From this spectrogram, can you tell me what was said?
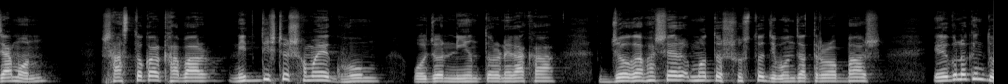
যেমন স্বাস্থ্যকর খাবার, নির্দিষ্ট সময়ে ঘুম, ওজন নিয়ন্ত্রণে রাখা, যোগাভ্যাসের মতো সুস্থ জীবনযাত্রার অভ্যাস এগুলো কিন্তু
